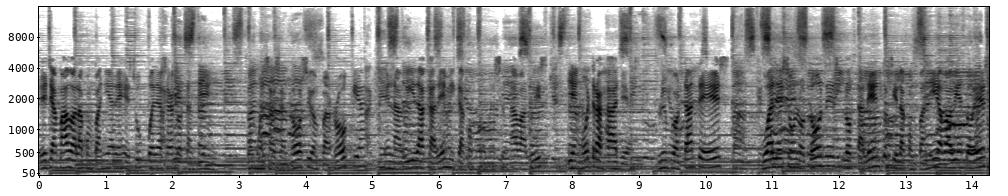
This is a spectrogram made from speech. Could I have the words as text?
es llamado a la compañía de Jesús, puede hacerlo también como el sacerdocio en parroquia, en la vida académica, como lo mencionaba Luis, y en otras áreas. Lo importante es cuáles son los dones, los talentos, y la compañía va viendo eso,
